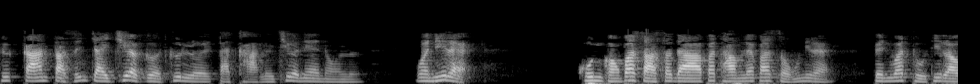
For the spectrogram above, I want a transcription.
คือการตัดสินใจเชื่อเกิดขึ้นเลย ตัดขาดเลยเชื่อแน่นอนเลย วันนี้แหละ คุณของพระศาสดาพระธรรมและพระสงฆ์นี่แหละ เป็นวัตถุที่เรา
